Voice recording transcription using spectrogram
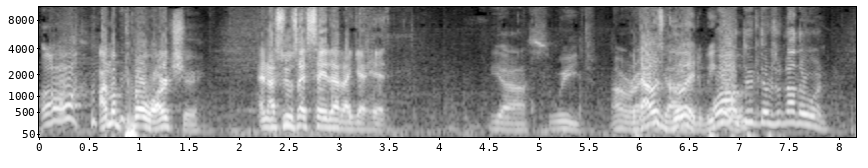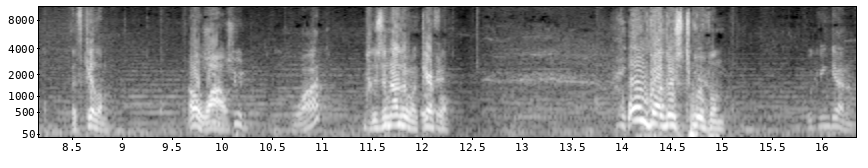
Oh. I'm a pro archer, and as soon as I say that, I get hit. Yeah, sweet. All right. that was got good. it. We oh, go. dude, there's another one. Let's kill him. Oh wow! Shoot, shoot. What? There's another one. Okay. Careful. Oh god, there's two of them. We can get him.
